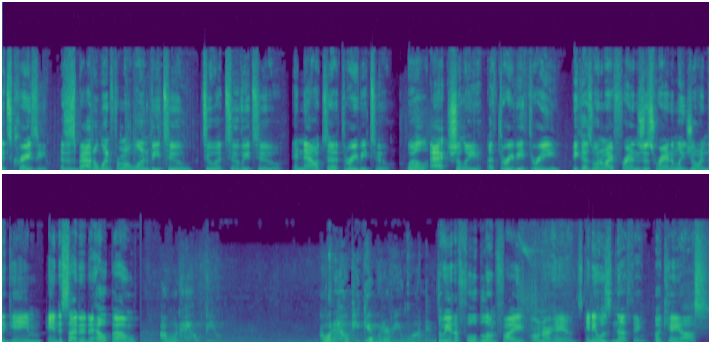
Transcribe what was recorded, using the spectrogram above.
It's crazy, because this battle went from a 1v2 to a 2v2 and now to a 3v2. Well, actually, a 3v3 because one of my friends just randomly joined the game and decided to help out. I want to help you. I want to help you get whatever you want. So we had a full-blown fight on our hands, and it was nothing but chaos.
